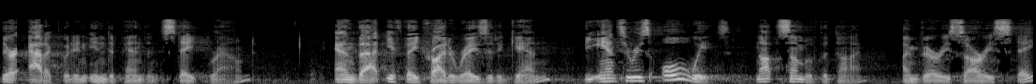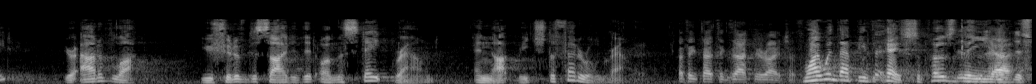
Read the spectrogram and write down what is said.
their adequate and independent state ground, and that if they try to raise it again, the answer is always not some of the time. I'm very sorry, State. You're out of luck. You should have decided it on the State ground and not reached the Federal ground. I think that's exactly right, Justice. Why wouldn't that be the case? Suppose the. Uh, this,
